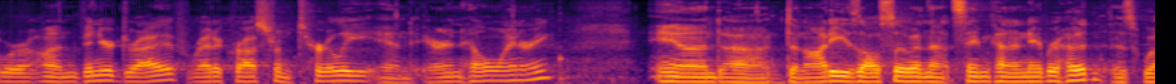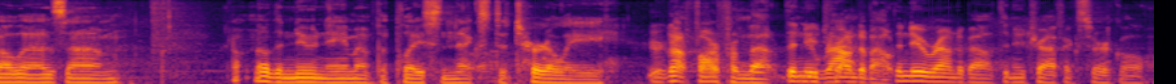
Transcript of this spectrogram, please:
we're on Vineyard Drive, right across from Turley and Aaron Hill Winery, and uh, Donati is also in that same kind of neighborhood, as well as um, I don't know the new name of the place next to Turley. You're not far from that the new, tra- roundabout. the new roundabout, the new traffic circle.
